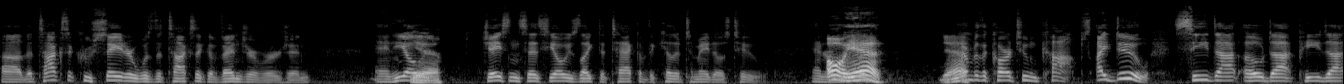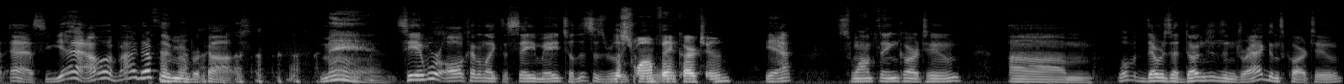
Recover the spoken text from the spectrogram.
Uh, the Toxic Crusader was the Toxic Avenger version, and he always. Yeah. Jason says he always liked Attack of the Killer Tomatoes too. And Oh, yeah. Yeah. Remember the cartoon Cops? I do. C.O.P.S. Yeah, I I definitely remember Cops. Man, see, we're all kind of like the same age, so this is really the Swamp cool. Thing cartoon? Yeah, Swamp Thing cartoon. Um, what there was a Dungeons and Dragons cartoon.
